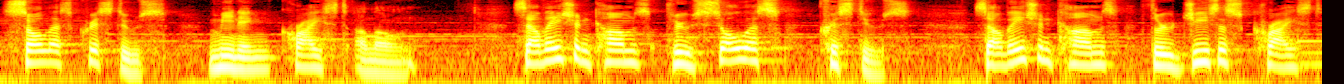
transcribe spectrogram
solus Christus, meaning Christ alone. Salvation comes through solus Christus. Salvation comes through Jesus Christ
